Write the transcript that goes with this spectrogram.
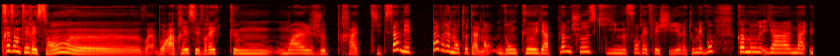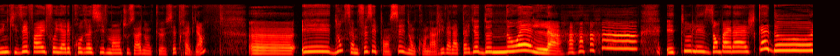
très intéressant. Euh, voilà. Bon, après, c'est vrai que moi, je pratique ça, mais pas vraiment totalement. Donc, euh, il y a plein de choses qui me font réfléchir et tout. Mais bon, comme il y en a une qui disait, il faut y aller progressivement, tout ça. Donc, c'est très bien. et donc, ça me faisait penser. Donc, on arrive à la période de Noël. et tous les emballages cadeaux.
